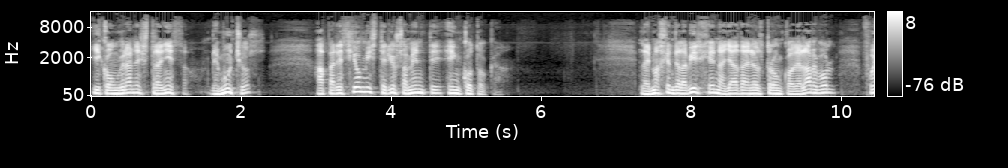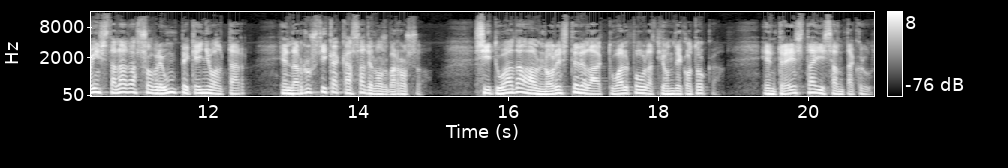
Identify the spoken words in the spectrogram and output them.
y con gran extrañeza de muchos, apareció misteriosamente en Cotoca. La imagen de la Virgen hallada en el tronco del árbol fue instalada sobre un pequeño altar en la rústica casa de los Barroso, situada al noreste de la actual población de Cotoca, entre esta y Santa Cruz,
